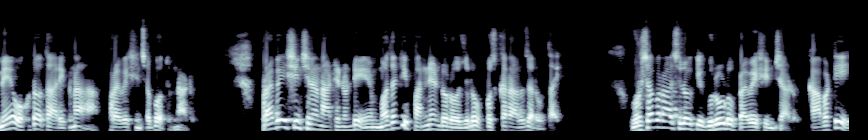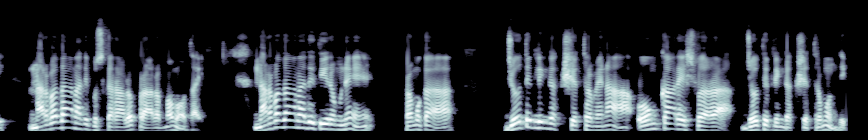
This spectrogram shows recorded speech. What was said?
మే ఒకటో తారీఖున ప్రవేశించబోతున్నాడు. ప్రవేశించిన నాటి నుండి మొదటి పన్నెండు రోజులు పుష్కరాలు జరుగుతాయి. వృషభ రాశిలోకి గురువుడు ప్రవేశించాడు కాబట్టి నర్మదా నది పుష్కరాలు ప్రారంభమవుతాయి. నర్మదా నది తీరమునే ప్రముఖ జ్యోతిర్లింగ క్షేత్రమైన ఓంకారేశ్వర జ్యోతిర్లింగ క్షేత్రం ఉంది.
